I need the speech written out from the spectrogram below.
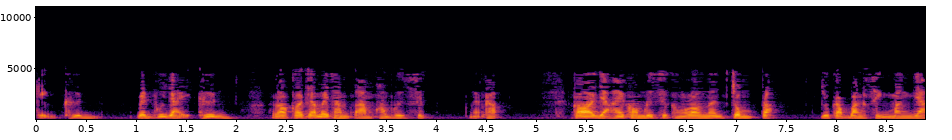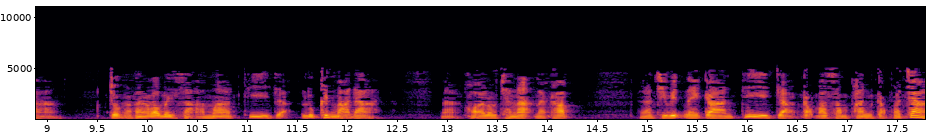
เก่งขึ้น เป็นผู้ใหญ่ขึ้น เราก็จะไม่ทำตามความรู้สึกนะครับ ก็อย่าให้ความรู้สึกของเรานั้นจมปลักอยู่กับบางสิ่งบางอย่างจนกระทั่งเราไม่สามารถที่จะลุกขึ้นมาได้นะขอให้เราชนะนะครับนะชีวิตในการที่จะกลับมาสัมพันธ์กับพระเจ้า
